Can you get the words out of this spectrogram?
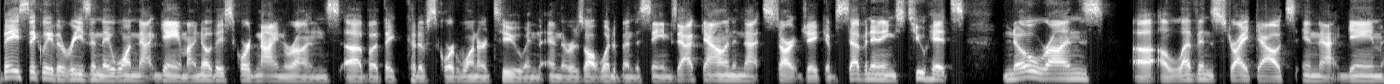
basically the reason they won that game. I know they scored nine runs, uh, but they could have scored one or two, and, and the result would have been the same. Zac Gallen in that start, Jacob, seven innings, two hits, no runs, uh, 11 strikeouts in that game.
